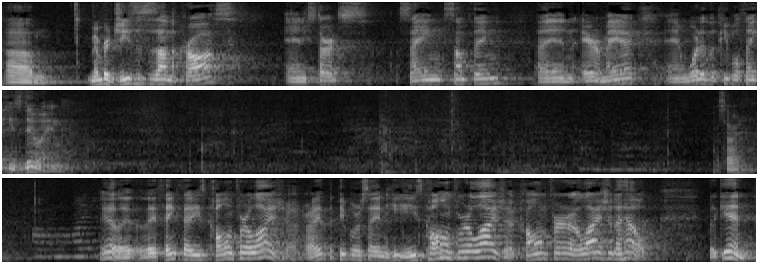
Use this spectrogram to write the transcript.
Um, remember, Jesus is on the cross and he starts saying something in Aramaic, and what do the people think he's doing? Sorry? Yeah, they, they think that he's calling for Elijah, right? The people are saying he, he's calling for Elijah, calling for Elijah to help. But again,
